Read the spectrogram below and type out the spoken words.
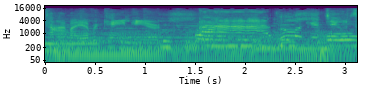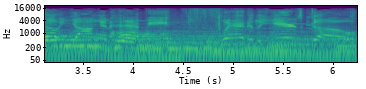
time I ever came here. Ah, look at you, so young and happy. Where do the years go?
